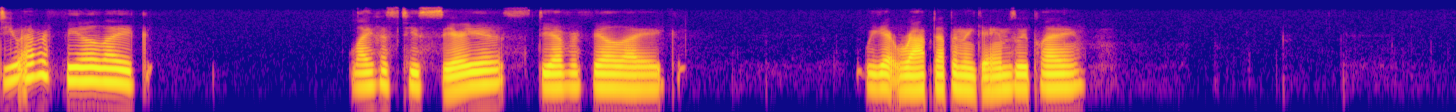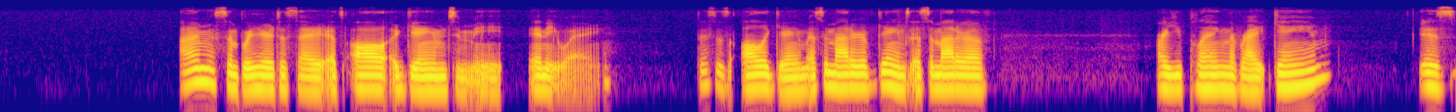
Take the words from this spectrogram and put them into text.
Do you ever feel like life is too serious? Do you ever feel like we get wrapped up in the games we play? I'm simply here to say it's all a game to me anyway. This is all a game. It's a matter of games. It's a matter of are you playing the right game? Is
